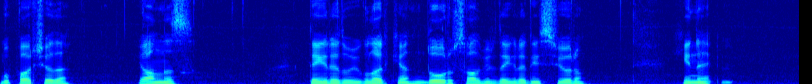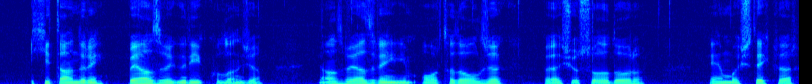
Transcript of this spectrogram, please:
bu parçada. Yalnız degrade uygularken doğrusal bir degrade istiyorum. Yine iki tane renk beyaz ve gri kullanacağım. Yalnız beyaz rengim ortada olacak ve şu sola doğru en başı tekrar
